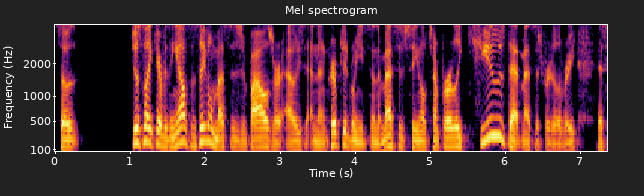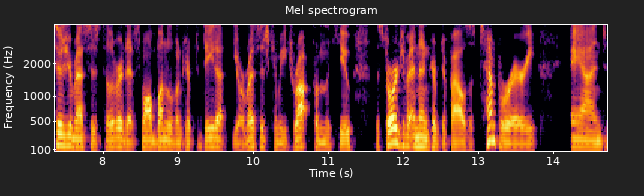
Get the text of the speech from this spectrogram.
So just like everything else, the Signal message and files are always unencrypted. When you send a message, Signal temporarily queues that message for delivery. As soon as your message is delivered, that small bundle of encrypted data, your message can be dropped from the queue. The storage of unencrypted files is temporary, and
